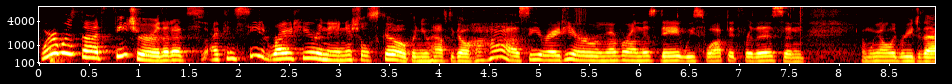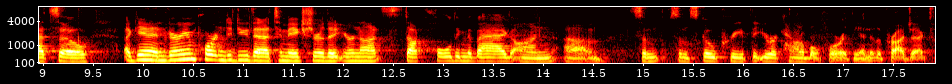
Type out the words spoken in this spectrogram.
where was that feature that it's, I can see it right here in the initial scope and you have to go, haha, see right here, remember on this date we swapped it for this and, and we all agreed to that. So again, very important to do that to make sure that you're not stuck holding the bag on um, some, some scope creep that you're accountable for at the end of the project.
